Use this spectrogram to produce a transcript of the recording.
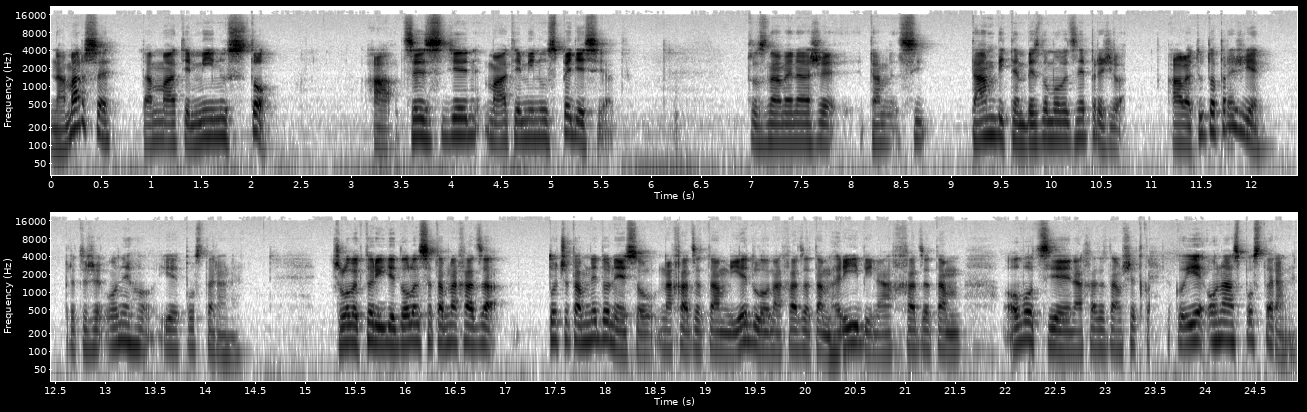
Na Marse tam máte minus 100 a cez deň máte minus 50. To znamená, že tam, si, tam by ten bezdomovec neprežil. Ale tuto prežije pretože o neho je postarané. Človek, ktorý ide dole, sa tam nachádza to, čo tam nedoniesol. Nachádza tam jedlo, nachádza tam hríby, nachádza tam ovocie, nachádza tam všetko. Je o nás postarané.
